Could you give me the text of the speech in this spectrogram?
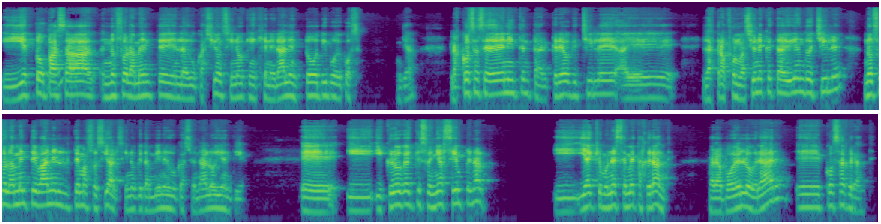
Y esto pasa no solamente en la educación, sino que en general en todo tipo de cosas. ¿ya? Las cosas se deben intentar. Creo que Chile, eh, las transformaciones que está viviendo Chile, no solamente van en el tema social, sino que también educacional hoy en día. Eh, y, creo que hay que soñar siempre en algo. Y, hay que ponerse metas grandes para poder lograr eh, cosas grandes.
